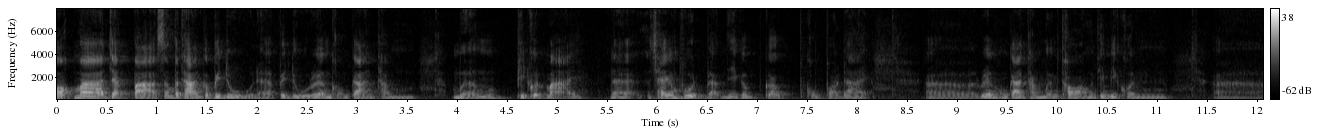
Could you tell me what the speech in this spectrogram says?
ออกมาจากป่าสัมปทานก็ไปดูนะฮะไปดูเรื่องของการทำเหมืองผิดกฎหมายนะฮะใช้คำพูดแบบนี้ก็ก็คงพอได้เอ่อเรื่องของการทำเหมืองทองที่มีคนเอ่อ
